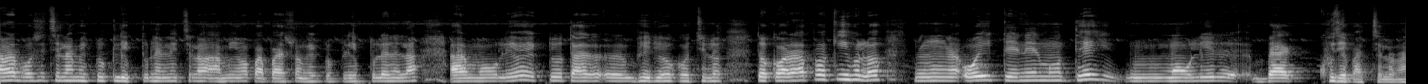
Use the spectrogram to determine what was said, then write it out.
আমরা বসেছিলাম, একটু ক্লিপ তুলে নিচ্ছিলাম। আমিও পাপার সঙ্গে একটু ক্লিপ তুলে নিলাম আর মৌলিও একটু তার ভিডিও করছিল। তো করার পর কি হলো ওই ট্রেনের মধ্যেই মৌলির ব্যাগ খুঁজে পাচ্ছিল না।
